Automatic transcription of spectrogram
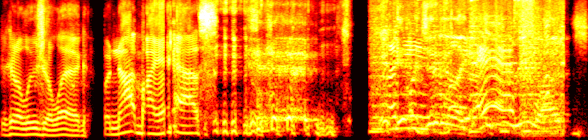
You're gonna lose your leg, but not my ass. I it mean, legitimately like my if you rewatch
